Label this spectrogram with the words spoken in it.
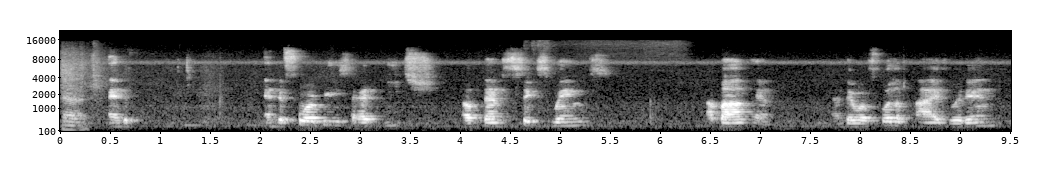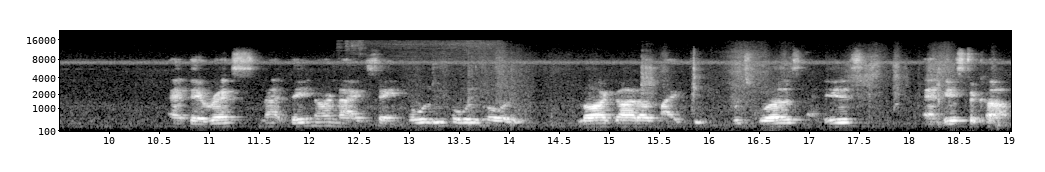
Yeah. And the, and the four beasts had each of them six wings above him, and they were full of eyes within, and they rest not day nor night, saying, Holy, holy, holy, Lord God Almighty, which was and is and is to come.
